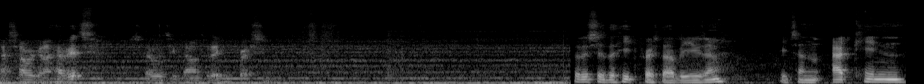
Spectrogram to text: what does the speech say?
that's how we're going to have it. So we'll take down to the heat press. So this is the heat press that I'll be using. It's an Atkin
